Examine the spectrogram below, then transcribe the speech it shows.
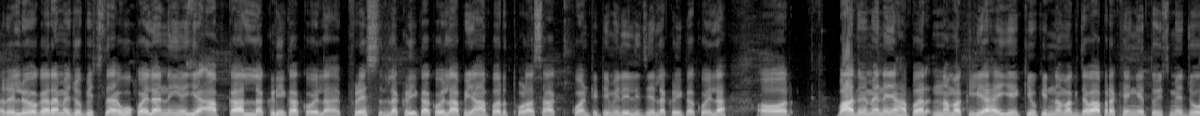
रेलवे वगैरह में जो बिचता है, वो कोयला नहीं है। ये आपका लकड़ी का कोयला है। फ्रेश लकड़ी का कोयला आप यहाँ पर थोड़ा सा क्वांटिटी में ले लीजिए, लकड़ी का कोयला। और बाद में मैंने यहाँ पर नमक लिया है, ये क्योंकि नमक जब आप रखेंगे तो इसमें जो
